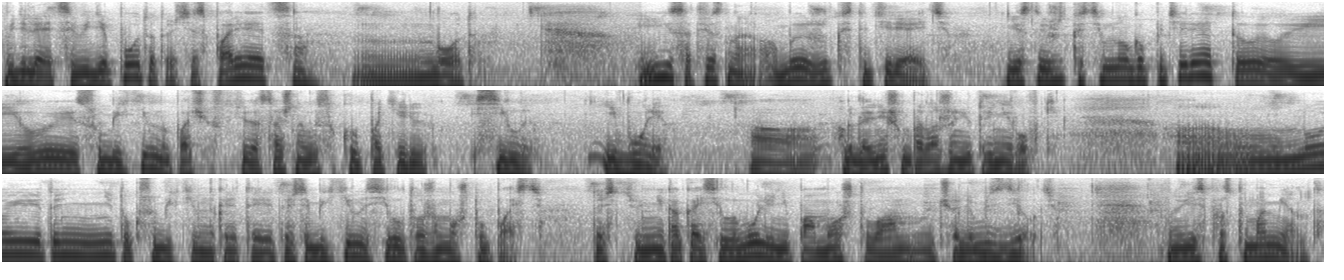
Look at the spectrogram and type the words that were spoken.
выделяется в виде пота, то есть испаряется. Вот и, соответственно, вы жидкости теряете. Если жидкости много потерять, то и вы субъективно почувствуете достаточно высокую потерю силы и воли а, к дальнейшему продолжению тренировки. А, но и это не только субъективный критерий, то есть объективно сила тоже может упасть. То есть никакая сила воли не поможет вам что-либо сделать. Но есть просто момент.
